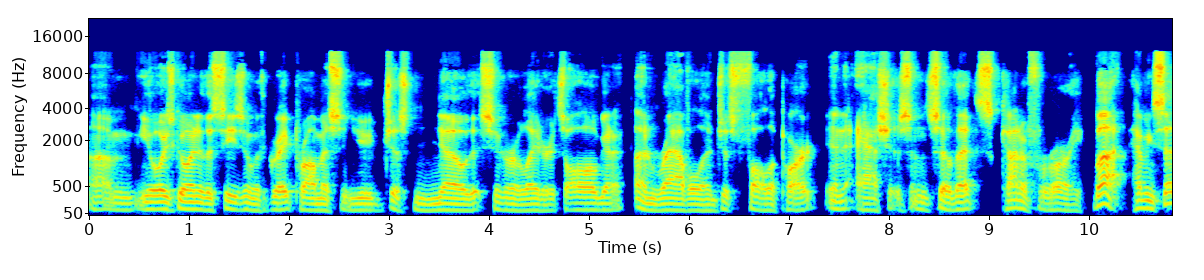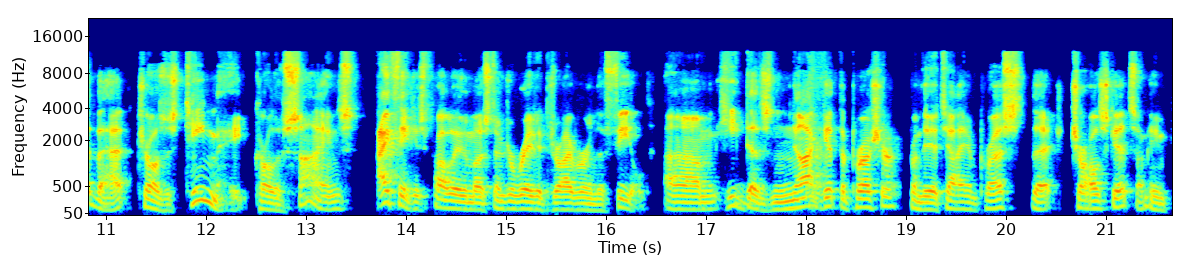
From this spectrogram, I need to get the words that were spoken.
Um, you always go into the season with great promise, and you just know that sooner or later it's all going to unravel and just fall apart in ashes. And so that's kind of Ferrari. But having said that, Charles's teammate, Carlos Sainz, I think is probably the most underrated driver in the field. Um, he does not get the pressure from the Italian press that Charles gets. I mean,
